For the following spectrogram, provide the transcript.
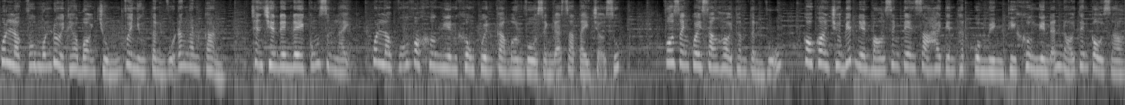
Quân Lạc Vũ muốn đuổi theo bọn chúng, vậy nhưng Tần Vũ đang ngăn cản. Trận chiến đến đây cũng dừng lại, Quân Lạc Vũ và Khương Nghiên không quên cảm ơn vô danh đã ra tay trợ giúp. Vô danh quay sang hỏi thăm Tần Vũ, cậu còn chưa biết nên báo danh tên giả hay tên thật của mình thì Khương Nghiên đã nói tên cậu giờ.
